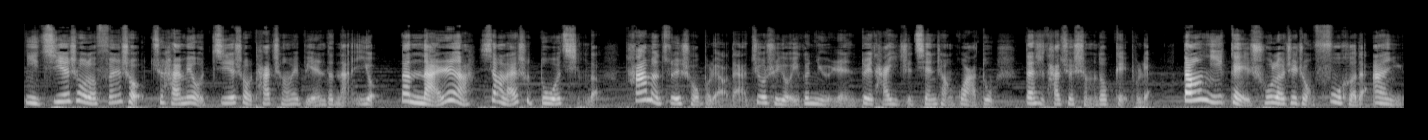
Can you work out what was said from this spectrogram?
你接受了分手，却还没有接受他成为别人的男友。那男人啊，向来是多情的，他们最受不了的就是有一个女人对他一直牵肠挂肚，但是他却什么都给不了。当你给出了这种复合的暗语，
